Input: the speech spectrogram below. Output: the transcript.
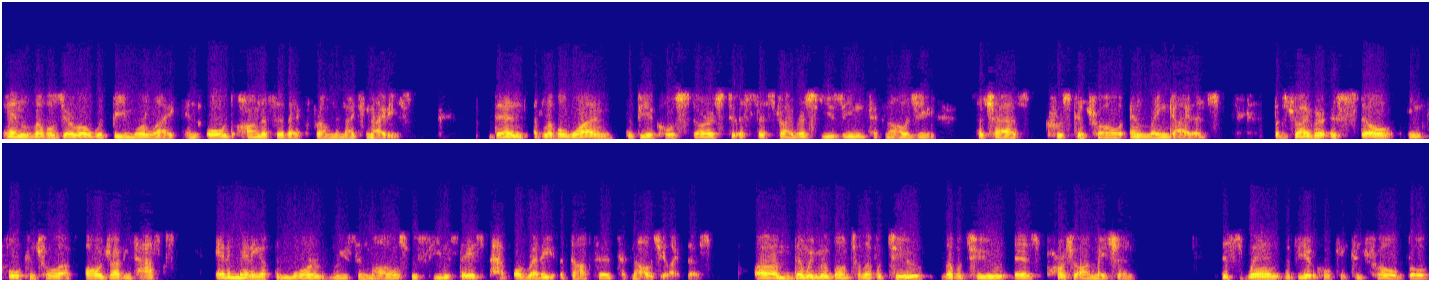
and level zero would be more like an old Honda Civic from the 1990s. Then at level one, the vehicle starts to assist drivers using technology such as cruise control and lane guidance. But the driver is still in full control of all driving tasks. And many of the more recent models we see these days have already adopted technology like this. Um, then we move on to level two. Level two is partial automation. This is when the vehicle can control both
